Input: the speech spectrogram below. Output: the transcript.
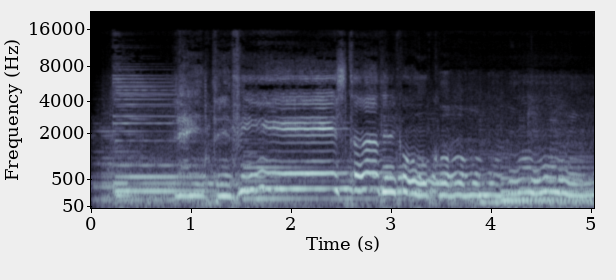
La entrevista del Coco.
